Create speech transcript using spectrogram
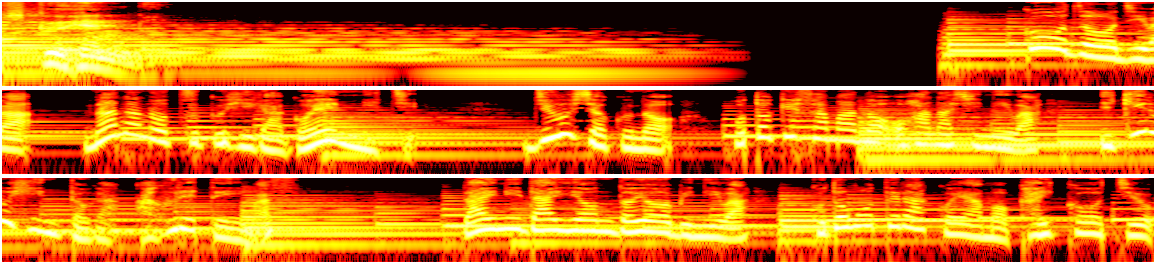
聞く遍路高蔵寺は七のつく日がご縁日。住職の仏様のお話には生きるヒントがあふれています。第2第4土曜日には子ども寺小屋も開校中。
